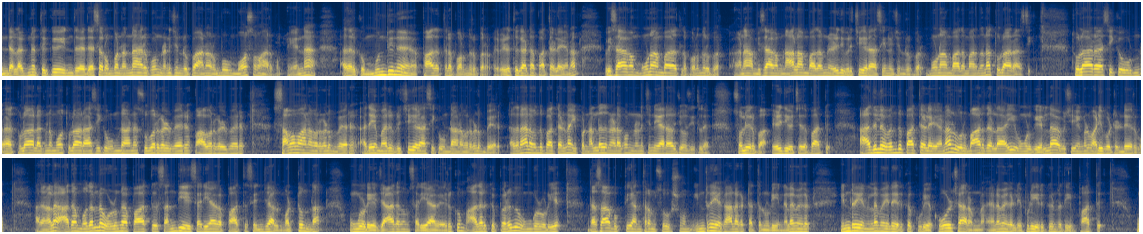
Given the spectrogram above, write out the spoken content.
இந்த லக்னத்துக்கு இந்த தசை ரொம்ப நன்னா இருக்கும்னு நினச்சிட்டு இருப்போம் ஆனால் ரொம்ப மோசமாக இருக்கும். ஏன்னா அதற்கு முந்தின பாதத்தில் பிறந்திருப்பார். எடுத்துக்காட்டாக பார்த்தாலே ஏன்னால் விசாகம் மூணாம் பாதத்தில் பிறந்திருப்பார். ஆனால் விசாகம் நாலாம் பாதம்னு எழுதி விருச்சிக ராசின்னு வச்சுட்டு இருப்பார். மூணாம் பாதமாக இருந்ததுன்னா துலா ராசி. துலா ராசிக்கு உண்டா துலா லக்னமோ துலா ராசிக்கு உண்டான சுவர்கள் வேறு பாவர்கள் வேறு சமமானவர்களும் வேறு அதே மாதிரி ரிச்சிக ராசிக்கு உண்டானவர்களும் வேறு. அதனால் வந்து பார்த்தோன்னா இப்போ நல்லது நடக்கும்னு நினச்சின்னு யாராவது ஜோசியத்தில் சொல்லியிருப்பா எழுதி வச்சதை பார்த்து. அதில் வந்து பார்த்தலையானால் ஒரு மாறுதலாகி உங்களுக்கு எல்லா விஷயங்களும் அடிபட்டுட்டே இருக்கும். அதனால் அதை முதல்ல ஒழுங்காக பார்த்து சந்தியை சரியாக பார்த்து செஞ்சால் மட்டும்தான் உங்களுடைய ஜாதகம் சரியாக இருக்கும். அதற்கு பிறகு உங்களுடைய தசாபுக்தி அந்தரம் சூக்ஷ்மம் இன்றைய காலகட்டத்தினுடைய நிலைமைகள் இன்றைய நிலைமையில் இருக்கக்கூடிய கோல்சாரம் நிலைமைகள் எப்படி இருக்குன்றதையும் பார்த்து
